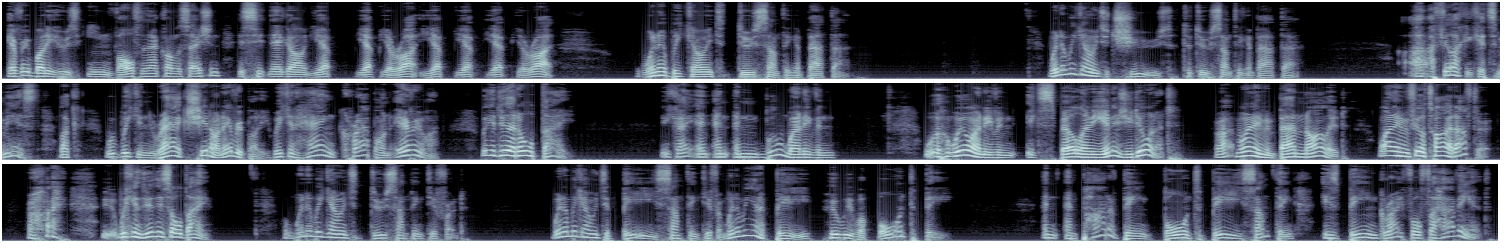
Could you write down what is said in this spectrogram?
everybody who's involved in that conversation is sitting there going, "Yep, yep, you're right. Yep, yep, yep, you're right." When are we going to do something about that? When are we going to choose to do something about that? I, feel like it gets missed. Like, we, we can rag shit on everybody, we can hang crap on everyone. We can do that all day. Okay? And, and, and we won't even. We won't even expel any energy doing it, right? We won't even bat an eyelid. We Won't even feel tired after it, right? We can do this all day. But when are we going to do something different? When are we going to be something different? When are we going to be who we were born to be? And, and part of being born to be something is being grateful for having it.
